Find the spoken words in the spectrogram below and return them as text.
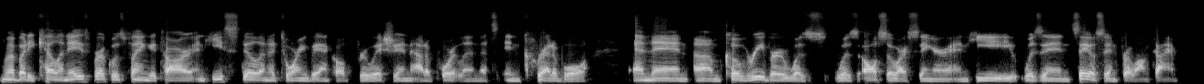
my buddy Kellen Aisbrook was playing guitar, and he's still in a touring band called Fruition out of Portland. That's incredible. And then um, Cove Reber was was also our singer, and he was in Saosin for a long time.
